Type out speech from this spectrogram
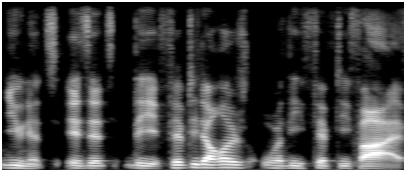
units? Is it the $50 or the 55?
